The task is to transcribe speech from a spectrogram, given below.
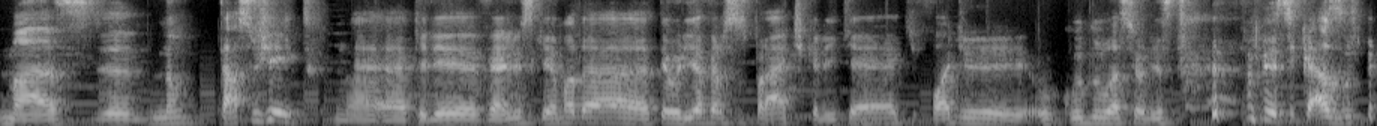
Mas é, não tá sujeito, né? É aquele velho esquema da teoria versus prática ali, que é que fode o cu do acionista nesse caso.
